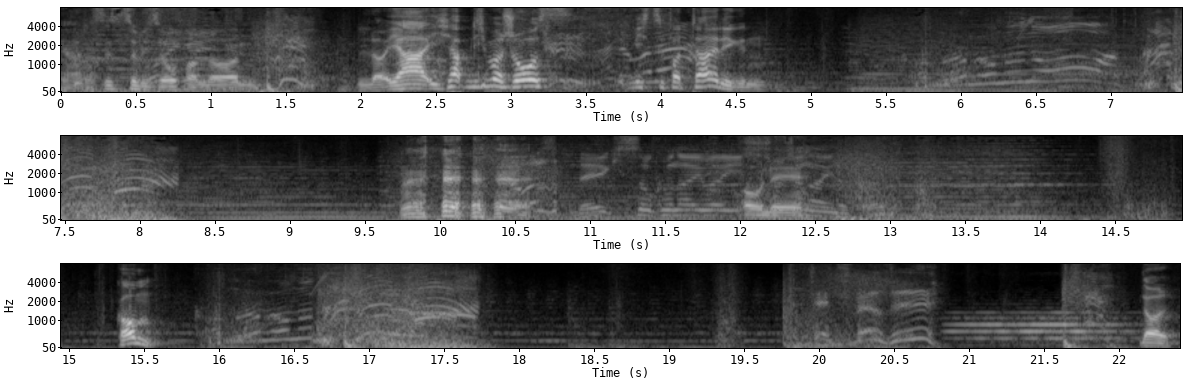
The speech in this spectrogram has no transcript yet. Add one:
Ja, das ist sowieso verloren. Lo ja, ich habe nicht mal Chance, mich zu verteidigen. oh nee. Komm! Lol.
